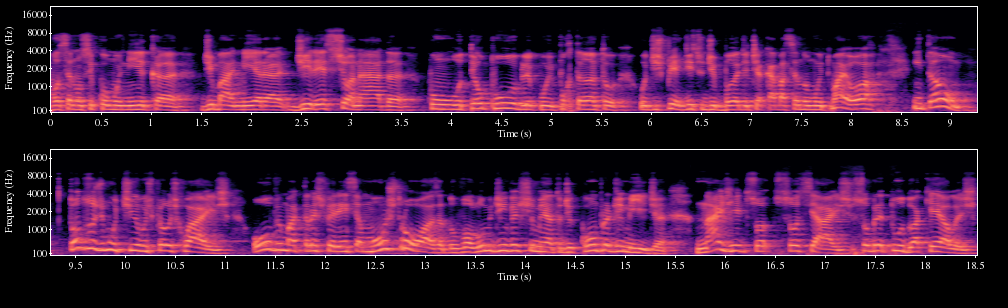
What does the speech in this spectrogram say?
você não se comunica de maneira direcionada com o teu público e, portanto, o desperdício de budget acaba sendo muito maior. Então, todos os motivos pelos quais houve uma transferência monstruosa do volume de investimento de compra de mídia nas redes so sociais, sobretudo aquelas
